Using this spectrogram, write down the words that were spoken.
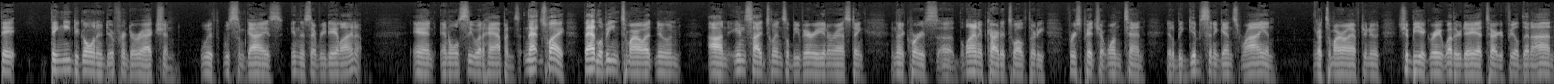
they they need to go in a different direction with with some guys in this everyday lineup and and we'll see what happens. And that's why Thad Levine tomorrow at noon on Inside Twins will be very interesting. And then of course uh, the lineup card at 12:30, first pitch at 1:10. It'll be Gibson against Ryan uh, tomorrow afternoon. Should be a great weather day at Target Field. Then on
